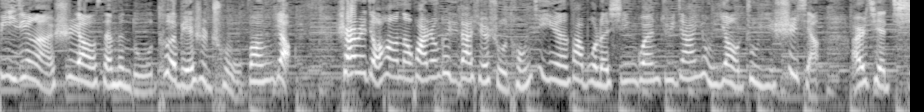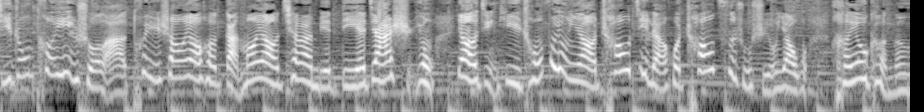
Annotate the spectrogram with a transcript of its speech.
毕竟啊，是药三分毒，特别是处方药。十二月九号呢，华中科技大学属同济医院发布了新冠居家用药注意事项，而且其中特意说了啊，退烧药和感冒药千万别叠加使用，要警惕重复用药、超剂量或超次数使用药物，很有可能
